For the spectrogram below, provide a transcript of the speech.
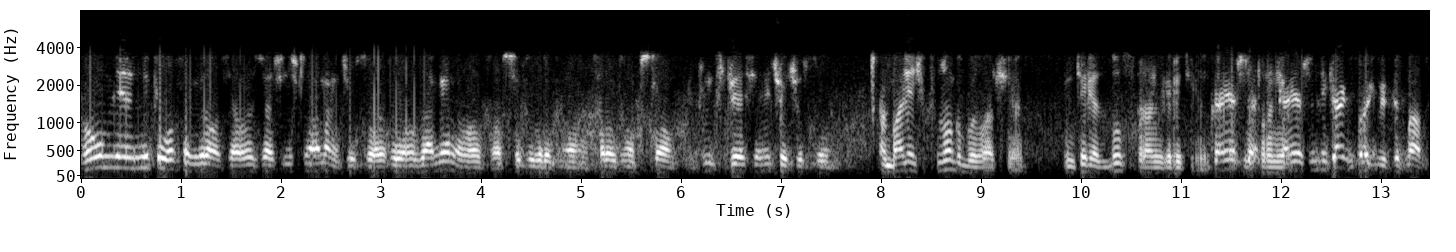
Ну, он мне неплохо игрался, я вот физически нормально чувствовал. Я ходил на замену, вот, во всех играх на второй написал. В принципе, я себя ничего чувствую. А болельщиков много было вообще? Интерес был со стороны зрителей? Конечно, на турнире? конечно, не как в регби 15,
